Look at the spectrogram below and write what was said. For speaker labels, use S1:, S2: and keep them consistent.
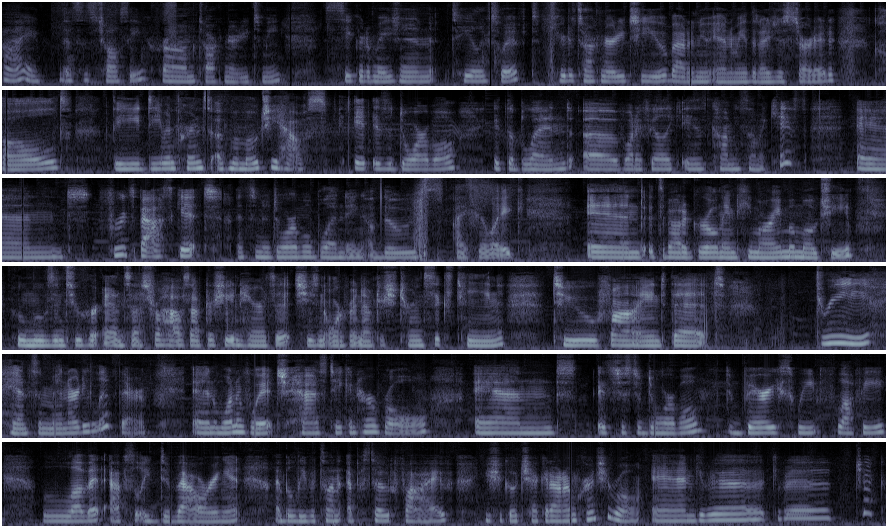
S1: Hi, this is Chelsey from Talk Nerdy to Me, Secret Invasion Taylor Swift, here to talk nerdy to you about a new anime that I just started called The Demon Prince of Momochi House. It is adorable. It's a blend of what I feel like is Kami-sama Kiss and Fruits Basket. It's an adorable blending of those, I feel like. And it's about a girl named Himari Momochi who moves into her ancestral house after she inherits it. She's an orphan after she turns 16 to find that three handsome men already live there, and one of which has taken her role. And it's just adorable, very sweet, fluffy. Love it, absolutely devouring it. I believe it's on episode five. You should go check it out on Crunchyroll and give it a give it a check.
